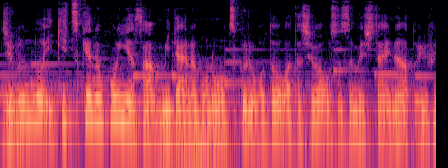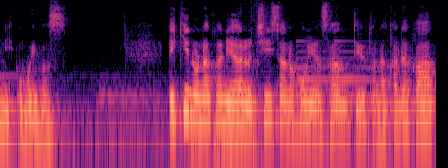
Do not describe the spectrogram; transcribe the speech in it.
自分の行きつけの本屋さんみたいなものを作ることを私はお勧めしたいなというふうに思います。駅の中にある小さな本屋さんっていうとなかなか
